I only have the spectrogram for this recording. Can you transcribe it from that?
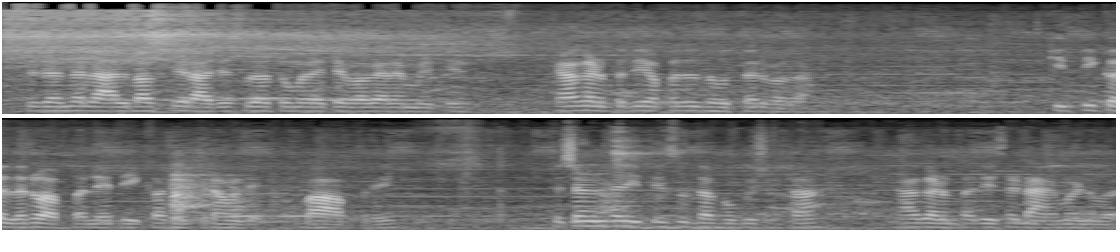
त्याच्यानंतर लालबागचे राजेसुद्धा तुम्हाला इथे बघायला मिळतील. ह्या गणपती बाप्पाचं धोतर बघा. किती कलर वापरले आहेत एका धोत्रामध्ये. बापरे. त्याच्यानंतर इथे सुद्धा बघू शकता ह्या गणपतीचं डायमंडवर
